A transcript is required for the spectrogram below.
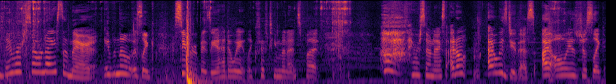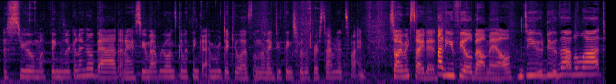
They were so nice in there. Even though it was like super busy, I had to wait like 15 minutes, but they were so nice. I don't, I always do this. I always just like assume things are gonna go bad and I assume everyone's gonna think I'm ridiculous and then I do things for the first time and it's fine. So I'm excited. How do you feel about mail? Do you do that a lot?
